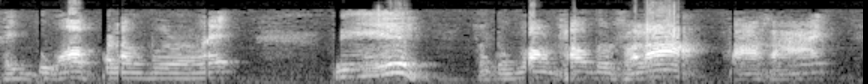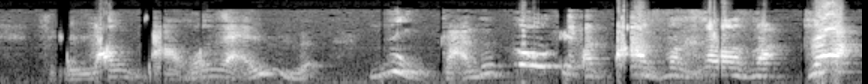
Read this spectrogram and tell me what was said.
很多，不啷不啷的。你这个王朝都说了，马汉这个老家伙爱鱼，用杆子早给他打死何老师，是吧？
